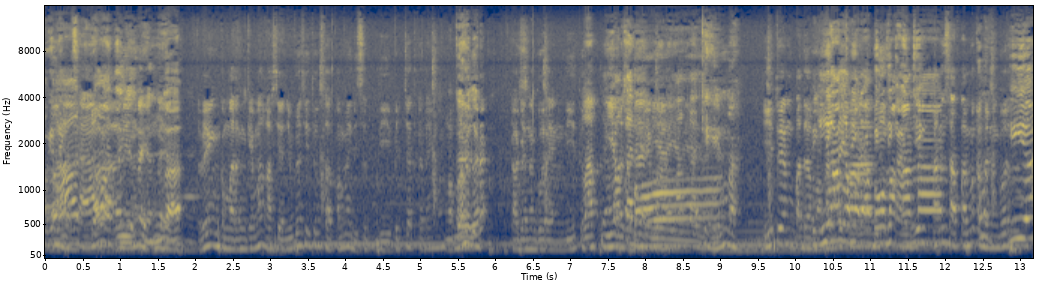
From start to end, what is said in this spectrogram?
pikir naik Ada. pesawat Iya, enggak ya? Enggak. Tapi yang kemarin kemah kasihan juga sih tuh satpamnya di dipecat katanya emang. Gara-gara Kagak negor yang di itu. Iya maksudnya yang iya, iya. Kemah. Itu yang pada Iya, makan. yang ada bawa anjing. makanan. Kan satpamnya kagak negor. Iya.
